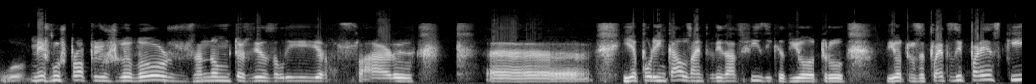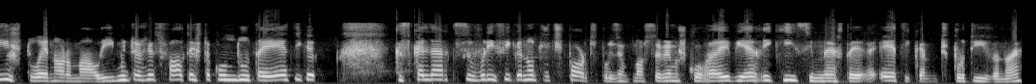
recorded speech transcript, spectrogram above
o- mesmo os próprios jogadores andam muitas vezes ali a roçar eh, e a pôr em causa a integridade física de, outro, de outros atletas e parece que isto é normal e muitas vezes falta esta conduta ética que se calhar que se verifica noutros desportos. Por exemplo, nós sabemos que o rugby é riquíssimo nesta ética desportiva, não é?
